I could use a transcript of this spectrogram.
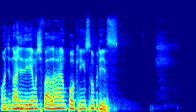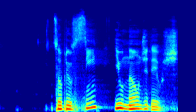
onde nós iríamos falar um pouquinho sobre isso. Sobre o sim e o não de Deus.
